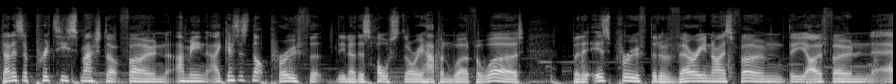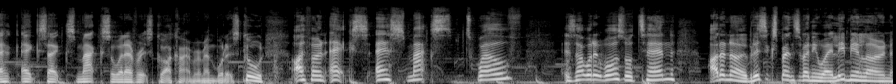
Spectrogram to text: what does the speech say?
that is a pretty smashed up phone. I mean, I guess it's not proof that, you know, this whole story happened word for word, but it is proof that a very nice phone, the iPhone XX Max or whatever it's called, I can't remember what it's called, iPhone XS Max 12? Is that what it was or 10? I don't know, but it's expensive anyway. Leave me alone.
